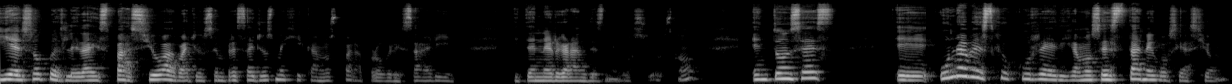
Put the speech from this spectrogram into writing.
y eso pues le da espacio a varios empresarios mexicanos para progresar y, tener grandes negocios, Entonces, eh, una vez que ocurre, digamos, esta negociación,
